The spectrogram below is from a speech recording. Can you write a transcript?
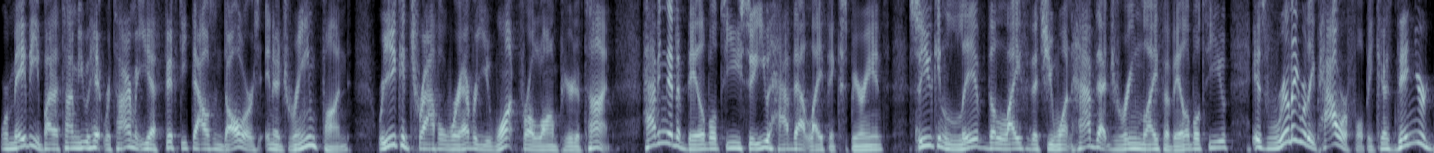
or maybe by the time you hit retirement, you have $50,000 in a dream fund where you could travel wherever you want for a long period of time. Having that available to you so you have that life experience, so you can live the life that you want, have that dream life available to you is really, really powerful because then you're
